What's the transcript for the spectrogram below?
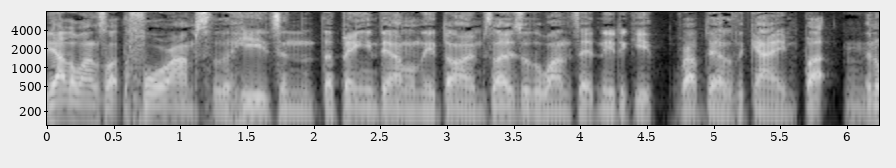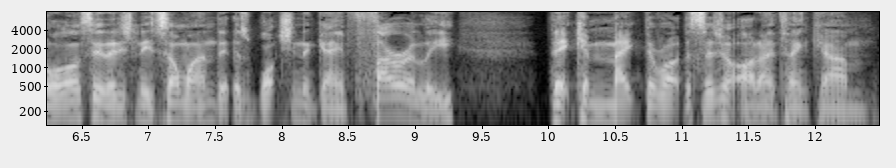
The other ones, like the forearms to the heads and the banging down on their domes, those are the ones that need to get rubbed out of the game. But Mm. in all honesty, they just need someone that is watching the game thoroughly that can make the right decision. I don't think, um,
